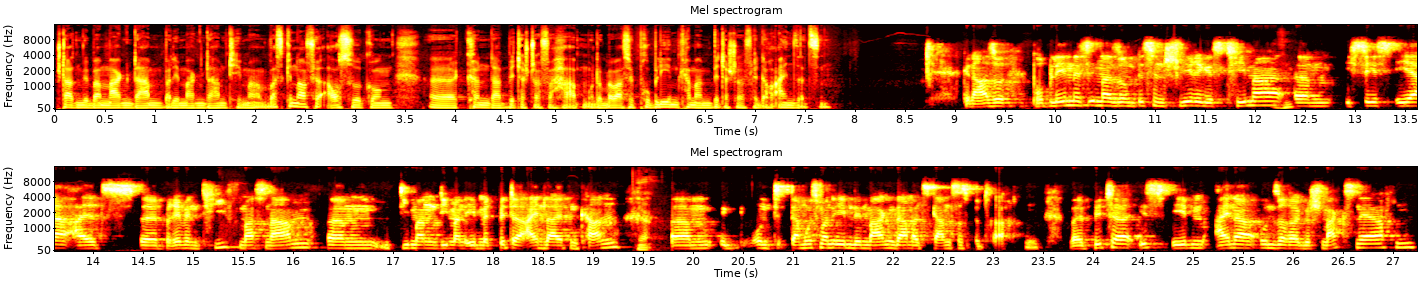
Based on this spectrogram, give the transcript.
starten wir beim Magen-Darm, bei dem Magen-Darm-Thema. Was genau für Auswirkungen äh, können da Bitterstoffe haben? Oder bei was für Problemen kann man Bitterstoffe vielleicht auch einsetzen? Genau, also Problem ist immer so ein bisschen ein schwieriges Thema. Mhm. Ähm, ich sehe es eher als äh, Präventivmaßnahmen, ähm, die, man, die man eben mit Bitter einleiten kann. Ja. Ähm, und da muss man eben den Magen-Darm als Ganzes betrachten, weil Bitter ist eben einer unserer Geschmacksnerven,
